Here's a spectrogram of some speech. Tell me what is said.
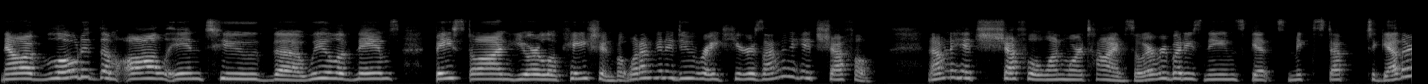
Now I've loaded them all into the wheel of names based on your location. But what I'm going to do right here is I'm going to hit shuffle. And I'm going to hit shuffle one more time. So everybody's names gets mixed up together.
